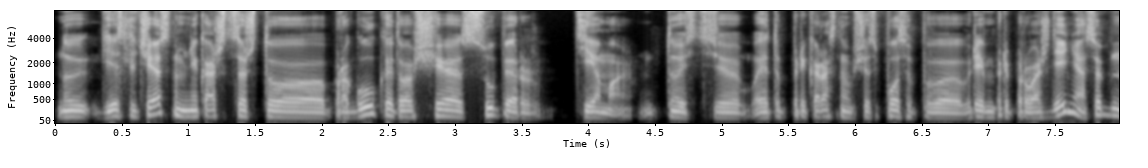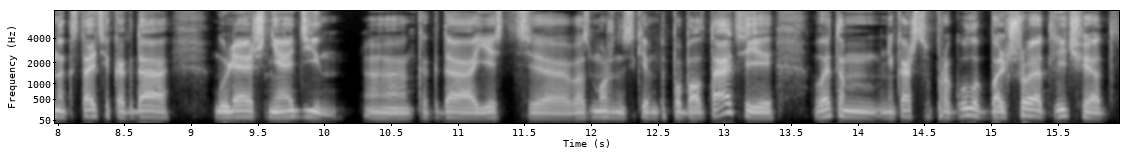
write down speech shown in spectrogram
Ну, если честно, мне кажется, что прогулка это вообще супер тема. То есть э, это прекрасный вообще способ времяпрепровождения, особенно, кстати, когда гуляешь не один. Э, когда есть э, возможность с кем-то поболтать, и в этом, мне кажется, прогулок большое отличие от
